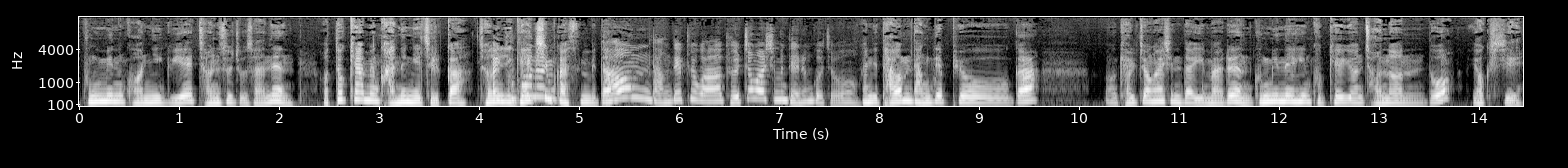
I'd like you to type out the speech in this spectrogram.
국민 권익위의 전수조사는 어떻게 하면 가능해질까? 저는 아니, 이게 핵심 같습니다. 다음 당대표가 결정하시면 되는 거죠. 아니, 다음 당대표가 어, 결정하신다 이 말은 국민의힘 국회의원 전원도 역시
